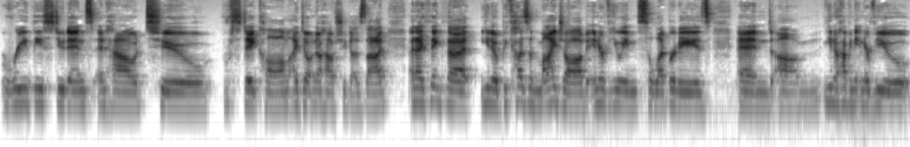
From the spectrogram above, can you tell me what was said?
read these students and how to stay calm. I don't know how she does that, and I think that you know because of my job interviewing celebrities and um, you know having to interview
